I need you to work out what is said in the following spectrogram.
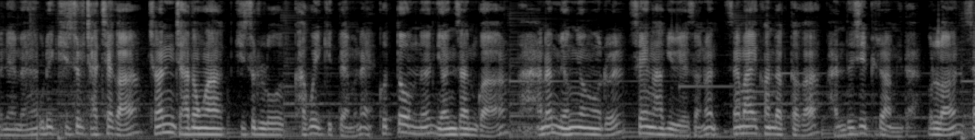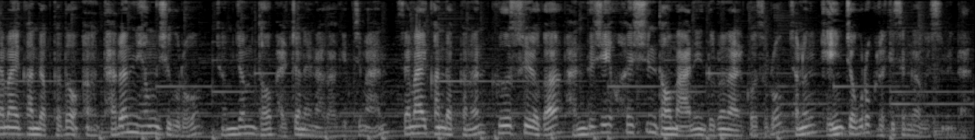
왜냐하면 우리 기술 자체가 전 자동화 기술로 가고 있기 때문에 끝도 없는 연산과 많은 명령어를 수행하기 위해서는 세마이 컨덕터가 반드시 필요합니다. 물론 세마이 컨덕터도 어, 다른 형식으로 점점 더 발전해 나가겠지만 세마이 컨덕터는 그 수요가 반드시 훨씬 더 많이 늘어날 것으로 저는 개인적으로 그렇게 생각하고 있습니다.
